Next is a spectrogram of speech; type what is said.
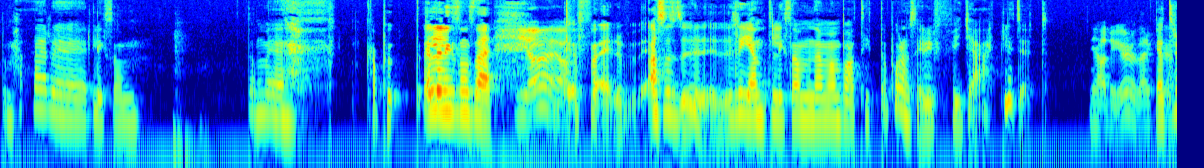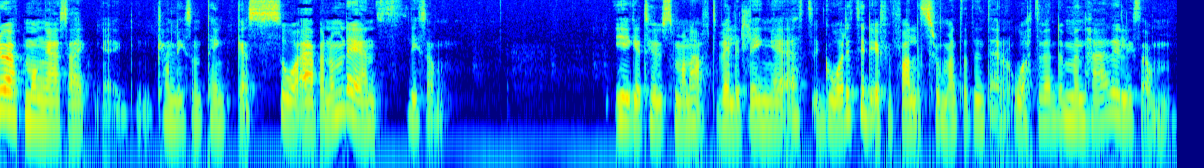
de här är liksom, de är kaputt. Eller liksom så här, Ja, ja. för, alltså rent liksom när man bara tittar på dem ser det för jäkligt ut. Ja, det gör det verkligen. Jag tror att många så här, eh, kan liksom tänka så även om det är ens liksom eget hus som man har haft väldigt länge. Att går det till det förfallet tror man inte att det inte är någon återvändo. Men här är liksom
